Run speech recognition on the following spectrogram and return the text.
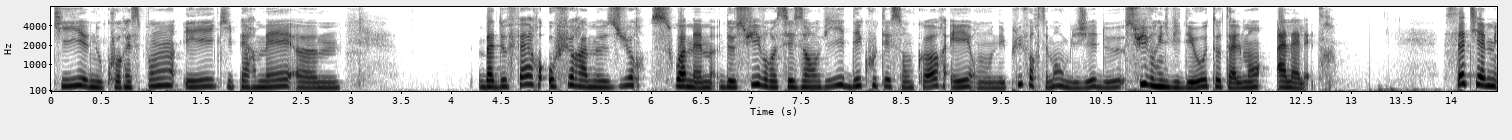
qui nous correspond et qui permet euh, bah, de faire au fur et à mesure soi-même, de suivre ses envies, d'écouter son corps et on n'est plus forcément obligé de suivre une vidéo totalement à la lettre. Septième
